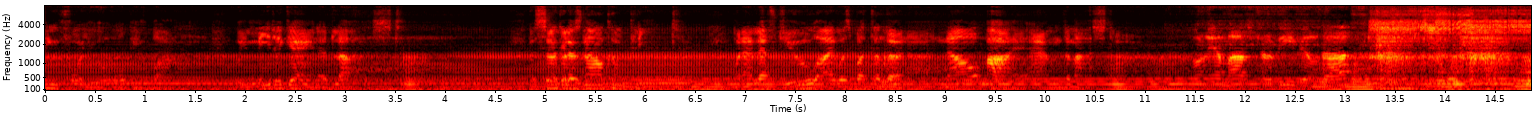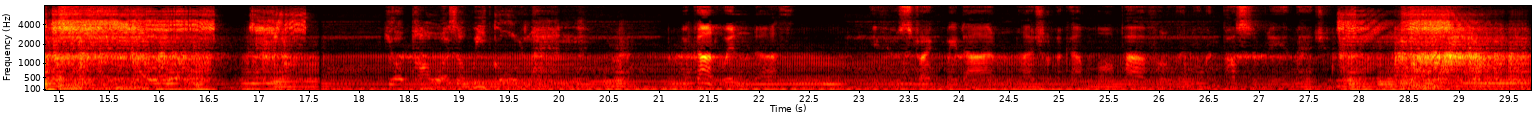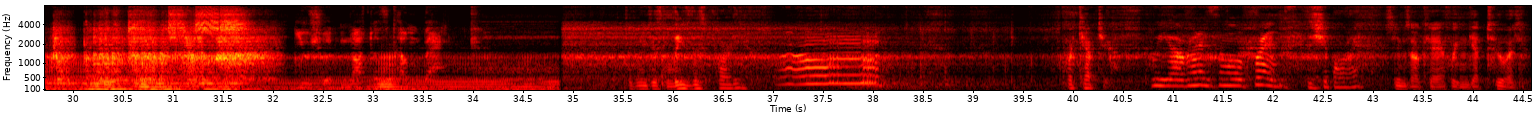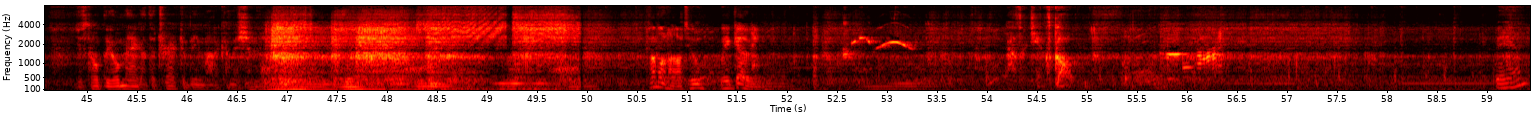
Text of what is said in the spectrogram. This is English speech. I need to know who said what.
Speaker 1: waiting for you, Obi-Wan. We meet again at last. The circle is now complete. When I left you, I was but the learner. Now I am the master.
Speaker 2: Only a master of evil, Darth.
Speaker 1: Your powers are weak, old man.
Speaker 2: You can't win, Darth. If you strike me down, I shall become more powerful than you can possibly imagine.
Speaker 3: Just leave this party? Um. What kept you?
Speaker 4: We uh, are running some old friends.
Speaker 3: Is the ship all right? Seems okay if we can get to it. Just hope the old man got the tractor beam out of commission.
Speaker 5: Come on, R2, we're going.
Speaker 3: Now's our chance. Go!
Speaker 5: Ben?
